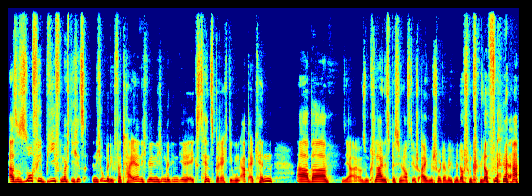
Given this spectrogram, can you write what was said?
Also so viel Beef möchte ich jetzt nicht unbedingt verteilen. Ich will nicht unbedingt ihre Existenzberechtigung aberkennen, aber ja, so ein kleines bisschen auf die eigene Schulter will ich mir doch schon klopfen. ja,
